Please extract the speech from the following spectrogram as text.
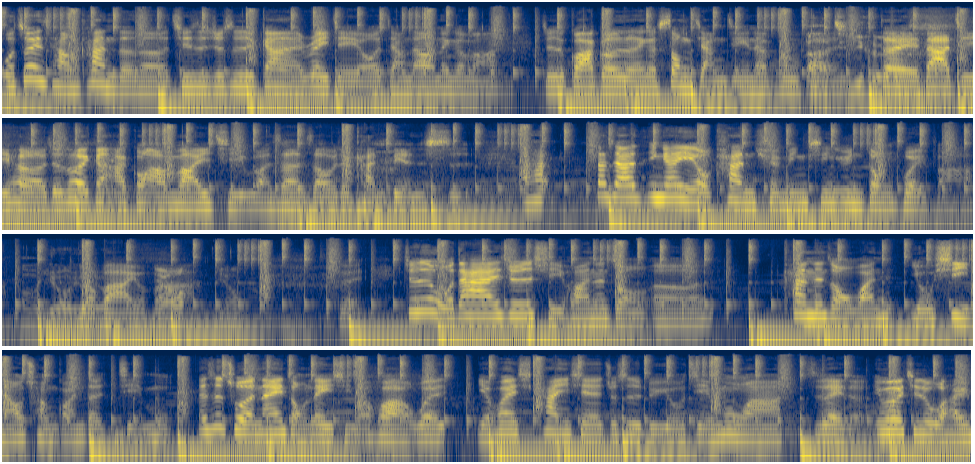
我最常看的呢，其实就是刚才瑞姐有讲到那个嘛，就是瓜哥的那个送奖金的部分。大集合。对，大集合 就是会跟阿公阿妈一起晚上的时候就看电视啊。大家应该也有看全明星运动会吧？哦，有有，有吧有吧有。有。对，就是我大概就是喜欢那种呃。看那种玩游戏然后闯关的节目，但是除了那一种类型的话，我也也会看一些就是旅游节目啊之类的，因为其实我还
